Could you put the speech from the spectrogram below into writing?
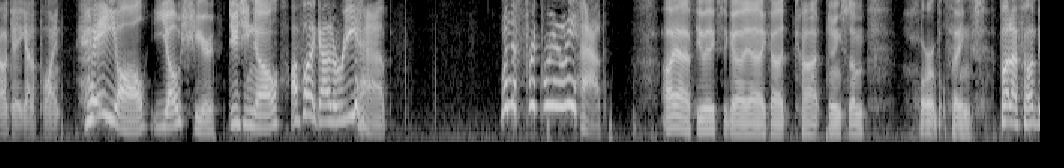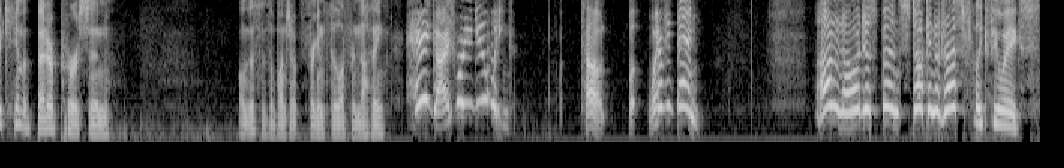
Okay, you got a point. Hey y'all, Yosh here. Did you know? I thought I got a rehab. When the frick were you in rehab? Oh yeah, a few weeks ago, yeah, I got caught doing some horrible things. But I finally became a better person. Oh, this is a bunch of friggin' filler for nothing. Hey guys, what are you doing? Toad, wh- where have you been? I don't know, I just been stuck in a dress for like a few weeks.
